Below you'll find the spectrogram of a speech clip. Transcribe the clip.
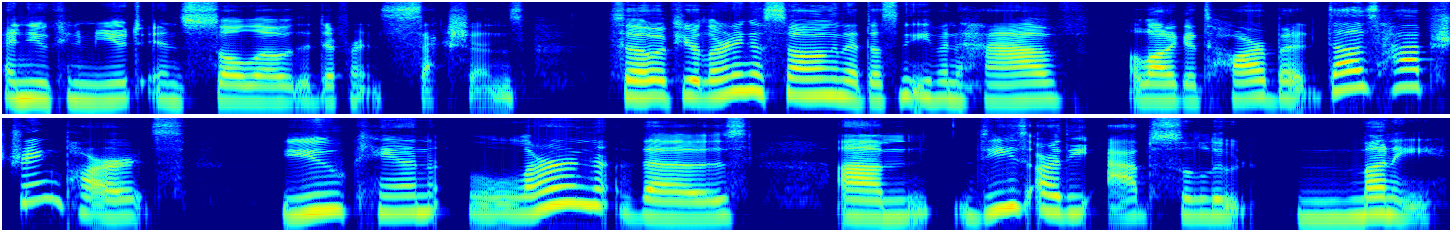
And you can mute and solo the different sections. So if you're learning a song that doesn't even have a lot of guitar, but it does have string parts, you can learn those. Um, these are the absolute money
